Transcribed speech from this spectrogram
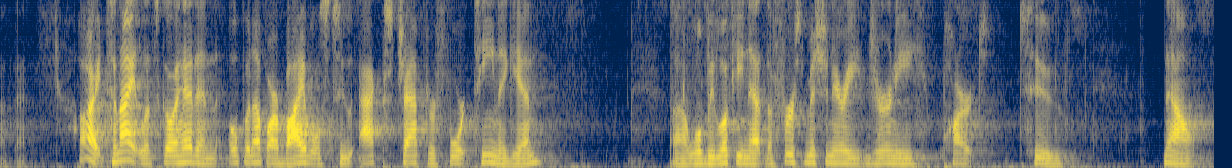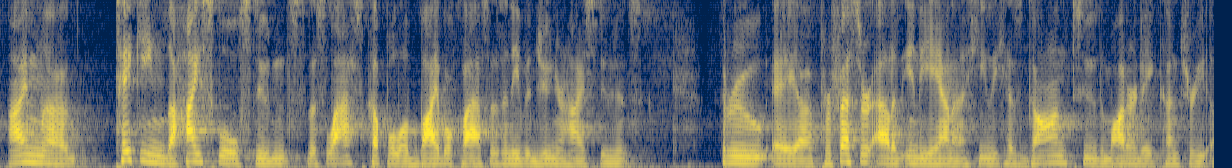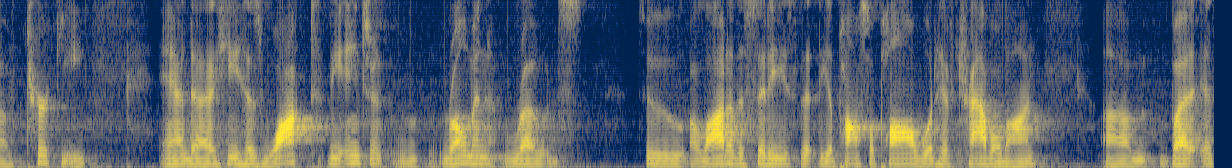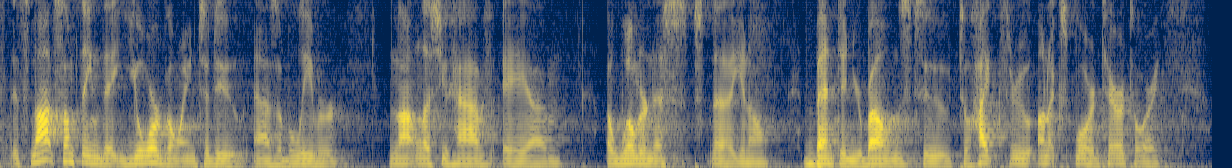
about that. All right, tonight let's go ahead and open up our Bibles to Acts chapter 14 again. Uh, we'll be looking at the first missionary journey, part two. Now, I'm uh, taking the high school students, this last couple of Bible classes, and even junior high students, through a uh, professor out of Indiana. He has gone to the modern day country of Turkey, and uh, he has walked the ancient Roman roads to a lot of the cities that the Apostle Paul would have traveled on. Um, but it's, it's not something that you're going to do as a believer, not unless you have a, um, a wilderness, uh, you know, bent in your bones to, to hike through unexplored territory.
